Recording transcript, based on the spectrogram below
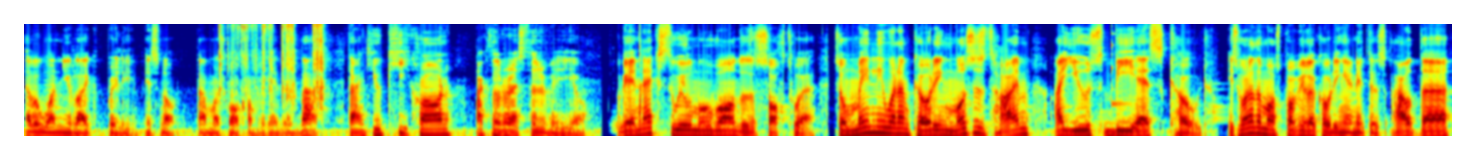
ever one you like, really. It's not that much more complicated than that. Thank you, Keychron. Back to the rest of the video. Okay, next we'll move on to the software. So mainly when I'm coding, most of the time, I use VS Code. It's one of the most popular coding editors out there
